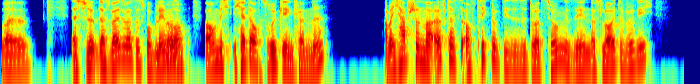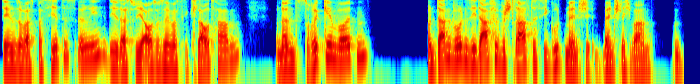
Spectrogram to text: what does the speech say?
weil Das, das weißt du, was das Problem Ja. ist? Warum ich, ich hätte auch zurückgehen können, ne? Aber ich habe schon mal öfters auf TikTok diese Situation gesehen, dass Leute wirklich, denen sowas passiert ist irgendwie, die, dass wir aus Versehen was geklaut haben und dann es zurückgeben wollten. Und dann wurden sie dafür bestraft, dass sie gutmensch, menschlich waren und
